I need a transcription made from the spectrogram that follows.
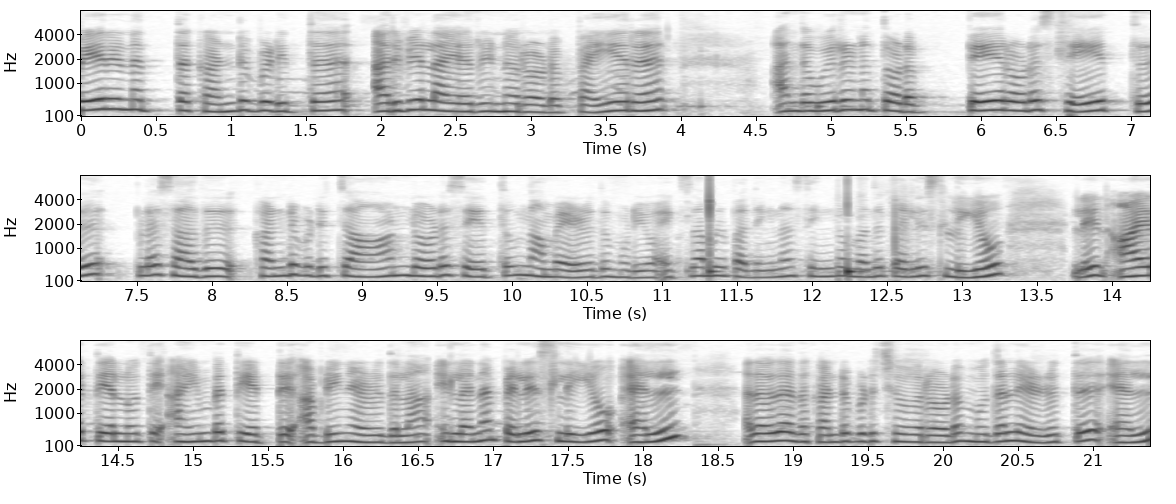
பேரினத்தை கண்டுபிடித்த அறிவியல் அறிஞரோட பெயரை அந்த உயிரினத்தோட பேரோட சேர்த்து ப்ளஸ் அது கண்டுபிடிச்ச ஆண்டோட சேர்த்தும் நம்ம எழுத முடியும். எக்ஸாம்பிள் பார்த்தீங்கன்னா சிங்கம் வந்து பெலிஸ்லியோ லின் ஆயிரத்தி எழுநூற்றி ஐம்பத்தி எட்டு அப்படின்னு எழுதலாம். இல்லைன்னா பெலிஸ்லியோ எல் அதாவது அதை கண்டுபிடிச்சவரோட முதல் எழுத்து எல்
